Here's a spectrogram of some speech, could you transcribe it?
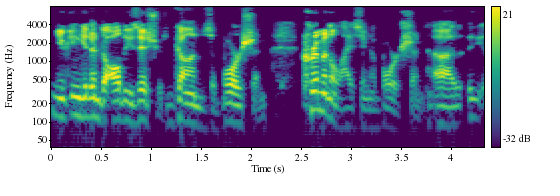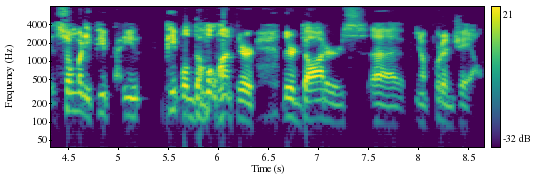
you can get into all these issues: guns, abortion, criminalizing abortion. Uh, so many people people don't want their their daughters, uh, you know, put in jail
